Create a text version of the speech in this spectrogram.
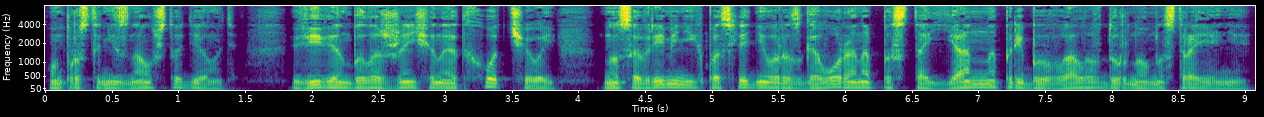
Он просто не знал, что делать. Вивиан была женщиной отходчивой, но со времени их последнего разговора она постоянно пребывала в дурном настроении.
